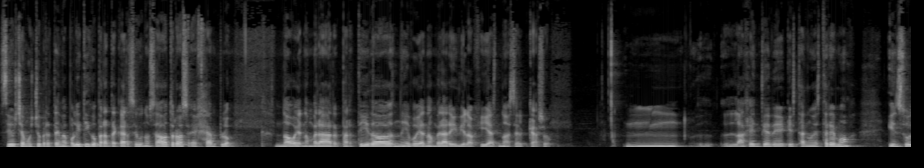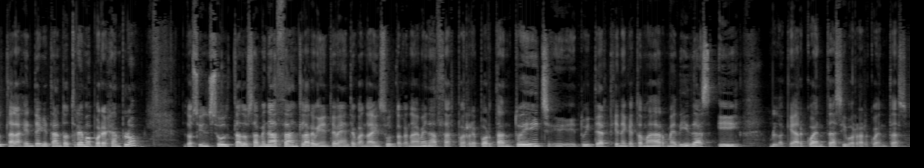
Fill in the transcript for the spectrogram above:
Se usa mucho para tema político, para atacarse unos a otros. Ejemplo, no voy a nombrar partidos ni voy a nombrar ideologías, no es el caso. Mm, la gente de que está en un extremo insulta a la gente que está en otro extremo, por ejemplo, los insulta, los amenazan. Claro, evidentemente, cuando hay insultos, cuando hay amenazas, pues reportan Twitch y Twitter tiene que tomar medidas y bloquear cuentas y borrar cuentas.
